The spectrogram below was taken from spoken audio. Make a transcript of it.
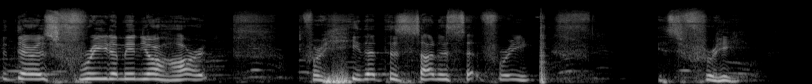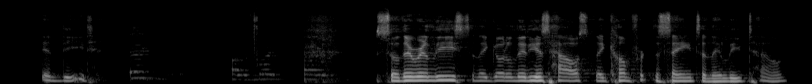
There is freedom in your heart. For he that the Son is set free is free indeed. So they're released and they go to Lydia's house, they comfort the saints, and they leave town.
